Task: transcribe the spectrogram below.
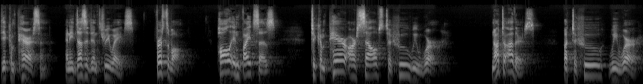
the comparison. And he does it in three ways. First of all, Paul invites us to compare ourselves to who we were, not to others, but to who we were.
